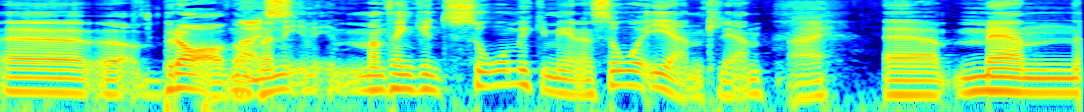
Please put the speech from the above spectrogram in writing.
eh, bra av dem. Nice. Men man tänker inte så mycket mer än så egentligen. Nej. Eh, men...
